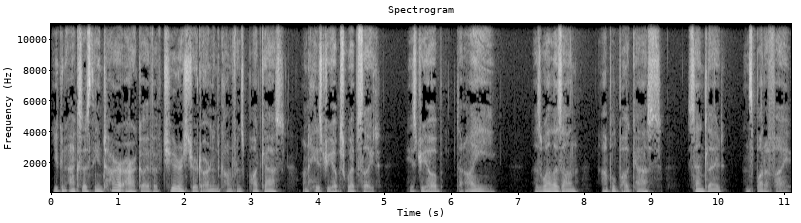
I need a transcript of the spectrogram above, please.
You can access the entire archive of Tudor and Stuart Ireland Conference podcasts on History Hub's website, historyhub.ie, as well as on Apple Podcasts, SoundCloud, and Spotify.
